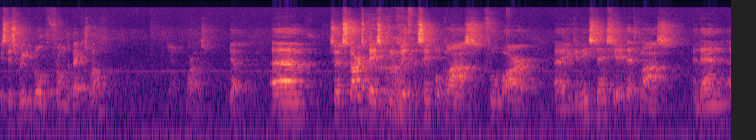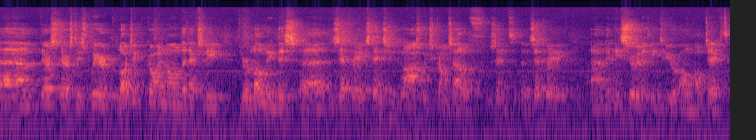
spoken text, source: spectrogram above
is this readable from the back as well? Yeah. More or less. Yeah. Um, so it starts basically with a simple class, foobar. Uh, you can instantiate that class and then um, there's, there's this weird logic going on that actually you're loading this uh, Z-Ray extension class, which comes out of Z, uh, Z-Ray, uh, and insert it into your own object.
